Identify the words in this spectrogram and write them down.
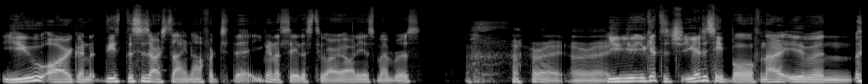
You are gonna. This, this is our sign off for today. You're gonna say this to our audience members. all right, all right. You, you you get to you get to say both, not even.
